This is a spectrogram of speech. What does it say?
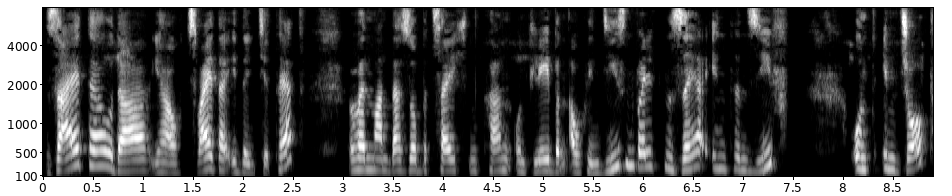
Seite oder ja auch zweiter Identität wenn man das so bezeichnen kann, und leben auch in diesen Welten sehr intensiv. Und im Job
